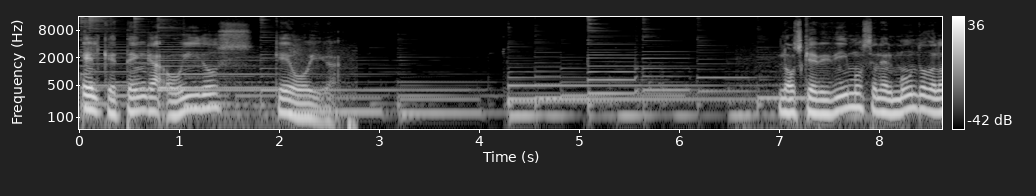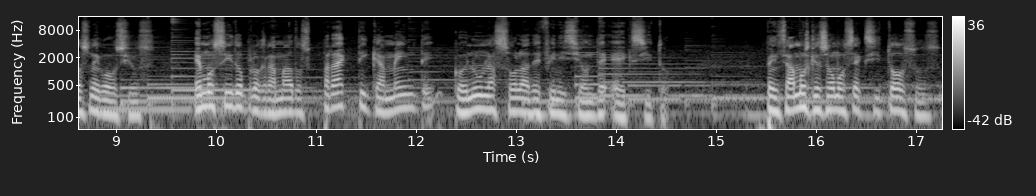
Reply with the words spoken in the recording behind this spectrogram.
El que tenga oídos, que oiga. Los que vivimos en el mundo de los negocios hemos sido programados prácticamente con una sola definición de éxito. Pensamos que somos exitosos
